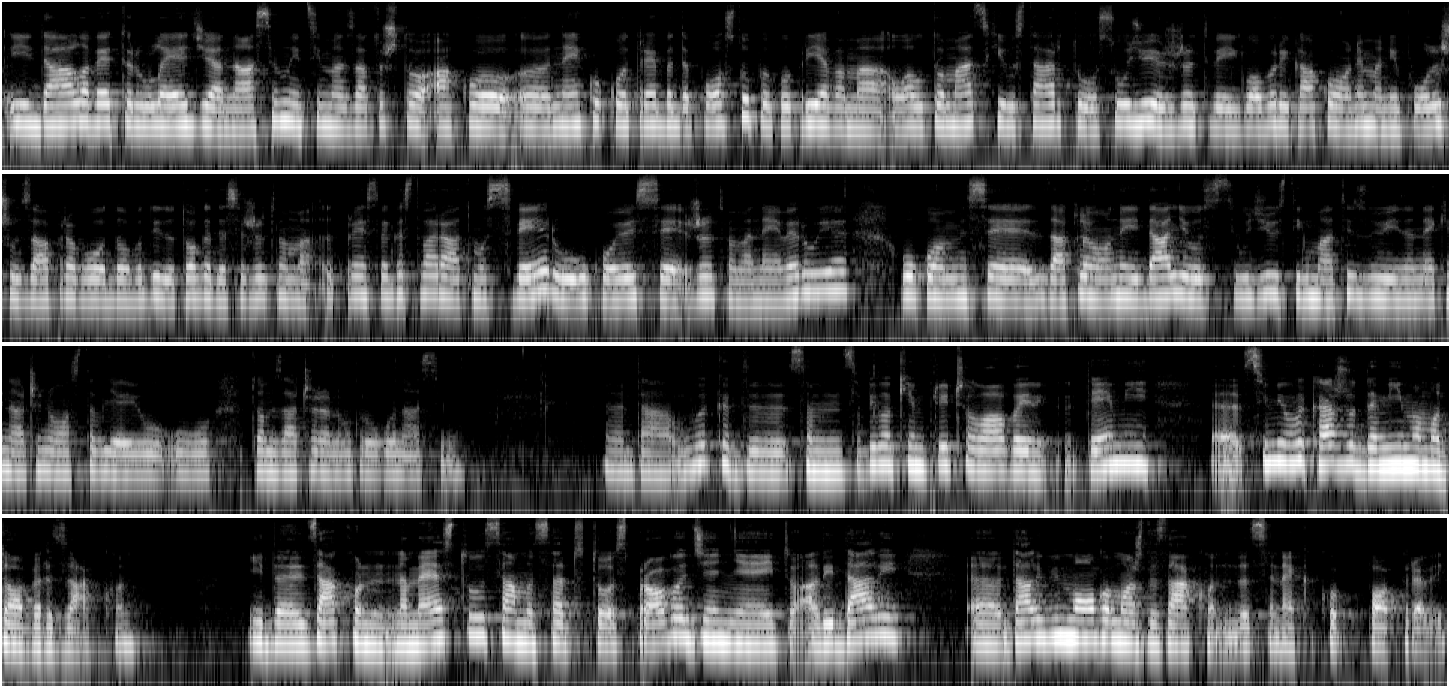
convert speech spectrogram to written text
i dala vetar u leđa nasilnicima zato što ako neko ko treba da postupa po prijavama automatski u startu osuđuje žrtve i govori kako one manipulišu zapravo dovodi do toga da se žrtvama pre svega stvara atmosferu u kojoj se žrtvama ne veruje, u kojem se, dakle, one i dalje osuđuju, stigmatizuju i na neki način ostavljaju u tom začaranom krugu nasilja. E, da, uvek kad sam sa bilo kim pričala o ovoj temi, e, svi mi uvek kažu da mi imamo dobar zakon i da je zakon na mestu, samo sad to sprovođenje i to, ali da li, e, da li bi mogao možda zakon da se nekako popravi?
